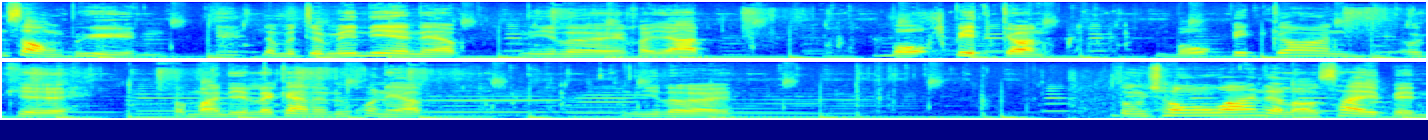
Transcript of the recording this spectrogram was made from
ำสองผืนแต่มันจะไม่เนียนนะครับนี่เลยขออนุญาตโบะปิดก่อน โบะปิดก่อนโอเค ประมาณนี้แล้วกันนะทุกคนครับนี่เลย ตรงช่องว่างเดี๋ยวเราใส่เป็น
